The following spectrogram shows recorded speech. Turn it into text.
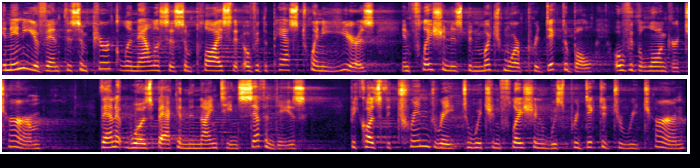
In any event, this empirical analysis implies that over the past 20 years, inflation has been much more predictable over the longer term than it was back in the 1970s because the trend rate to which inflation was predicted to return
